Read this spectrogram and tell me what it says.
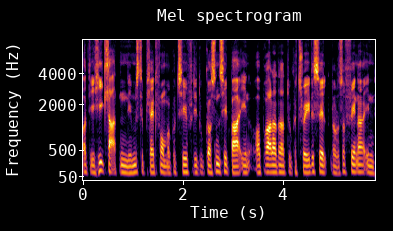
og det er helt klart den nemmeste platform at gå til, fordi du går sådan set bare ind, opretter dig, du kan trade selv. Når du så finder en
